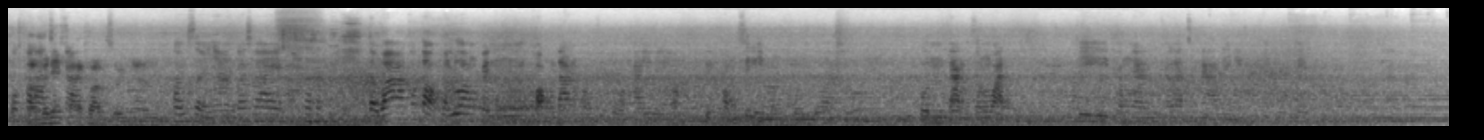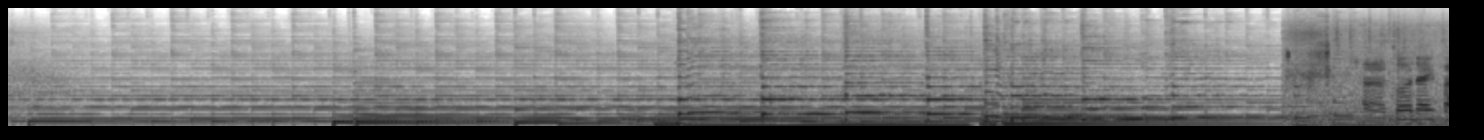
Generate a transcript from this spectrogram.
พวกข้เราราไม่ชได้กาขายรความสวยงามความสวยงามก็ใช่ค่ะ แต่ว่าข้าวตอกพระร่วงเป็นของดังของสุโขทัยอยู่แล้วเป็นของสิริมงคลด้วยคนต่างจังหวัดที่ทำงานข้าราชการอะไรเงี้ย ได้ไป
